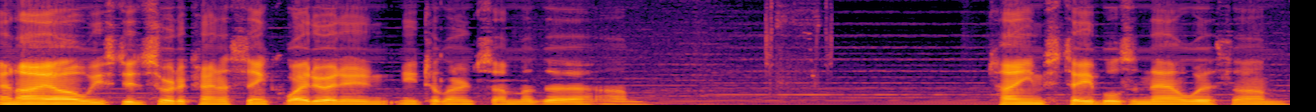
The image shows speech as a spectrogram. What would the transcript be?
And I always did sort of kind of think, why do I need to learn some of the um, times tables and now with um,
